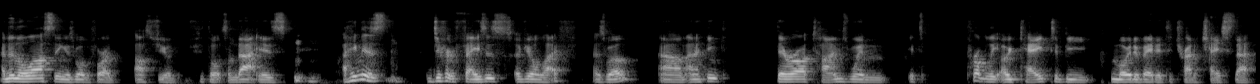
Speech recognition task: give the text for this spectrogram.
And then the last thing as well, before I ask you your thoughts on that, is I think there's different phases of your life as well, um, and I think there are times when it's probably okay to be motivated to try to chase that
